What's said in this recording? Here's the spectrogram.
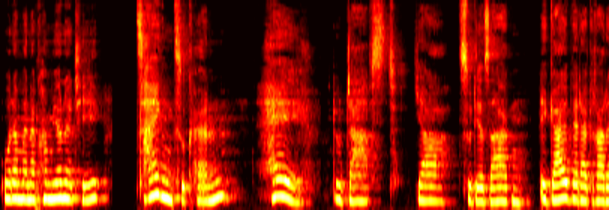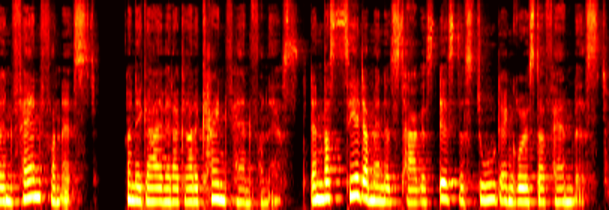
oder meiner Community zeigen zu können, hey, du darfst ja zu dir sagen, egal wer da gerade ein Fan von ist. Und egal, wer da gerade kein Fan von ist. Denn was zählt am Ende des Tages ist, dass du dein größter Fan bist.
